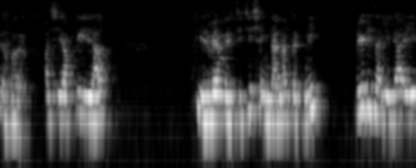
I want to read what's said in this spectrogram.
तर बघा अशी आपली आज हिरव्या मिरचीची शेंगदाणा चटणी रेडी झालेली आहे.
